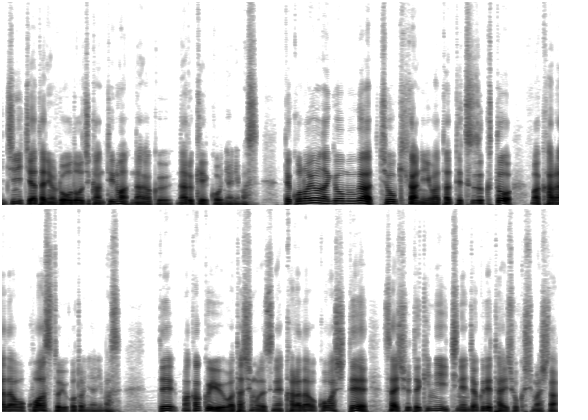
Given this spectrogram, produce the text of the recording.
1日当たりの労働時間っていうのは長くなる傾向にあります。で、このような業務が長期間にわたって続くと、まあ、体を壊すということになります。で、まあ、各有私もですね、体を壊して最終的に1年弱で退職しました。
